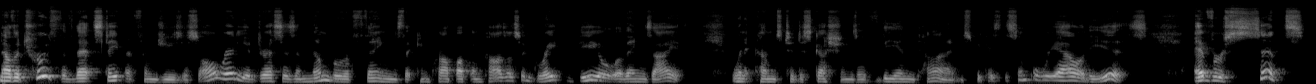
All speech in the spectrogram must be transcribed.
Now, the truth of that statement from Jesus already addresses a number of things that can crop up and cause us a great deal of anxiety when it comes to discussions of the end times, because the simple reality is, ever since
